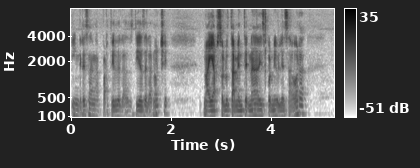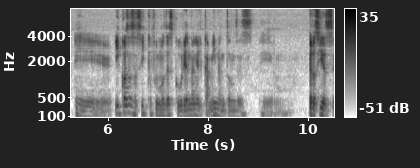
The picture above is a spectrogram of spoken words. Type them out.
ingresan a partir de las 10 de la noche. No hay absolutamente nada disponible a esa hora. Eh, y cosas así que fuimos descubriendo en el camino. Entonces, eh, pero sí es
